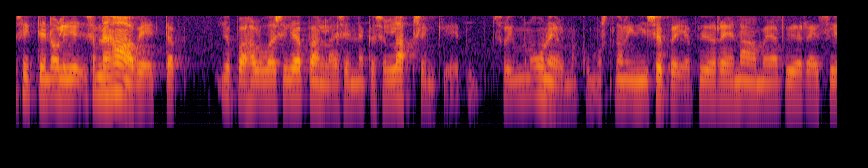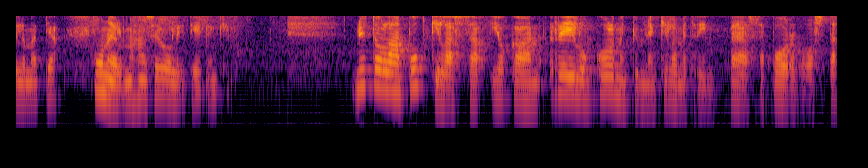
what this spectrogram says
sitten oli semmoinen haave, että jopa haluaisin japanlaisen näköisen lapsenkin. Et se oli mun unelma, kun musta oli niin söpöjä, pyöreä naama ja pyöreät silmät. Ja unelmahan se oli tietenkin. Nyt ollaan Pukkilassa, joka on reilun 30 kilometrin päässä Porvoosta.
